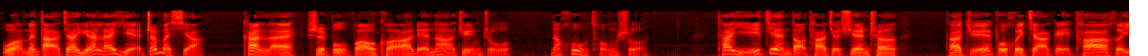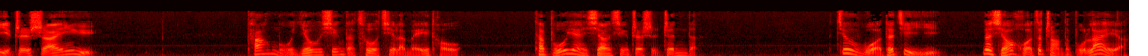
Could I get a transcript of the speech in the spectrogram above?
我们大家原来也这么想。看来是不包括阿莲娜郡主。那护从说，他一见到他就宣称，他绝不会嫁给他和一只山芋。汤姆忧心的蹙起了眉头，他不愿相信这是真的。就我的记忆，那小伙子长得不赖呀。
